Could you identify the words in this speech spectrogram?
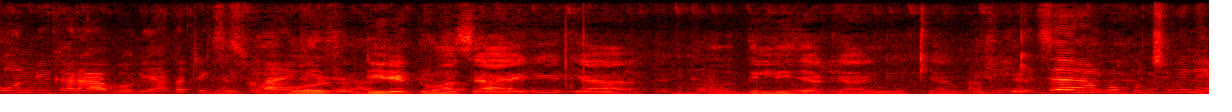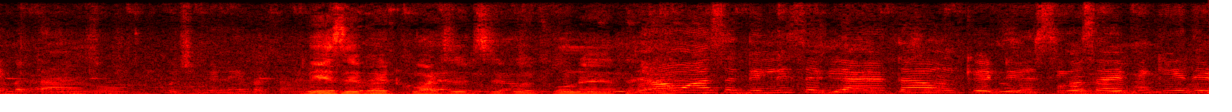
फोन भी खराब हो गया था ठीक से सुनाई और नहीं देता डायरेक्ट वहाँ से आएंगे क्या और दिल्ली जाके आएंगे क्या सर हमको कुछ भी नहीं बताया वो कुछ भी नहीं बताया बीएसएफ हेडक्वार्टर से कोई फ़ोन आया था हाँ वहाँ से दिल्ली से भी आया था उनके सी ओ साहब भी किए थे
